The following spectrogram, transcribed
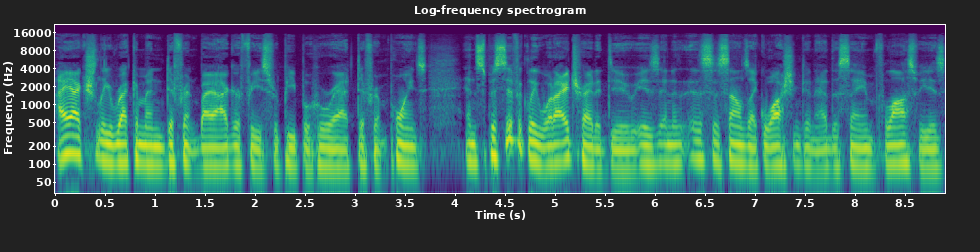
I actually recommend different biographies for people who are at different points. And specifically, what I try to do is, and this is, sounds like Washington had the same philosophy, is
